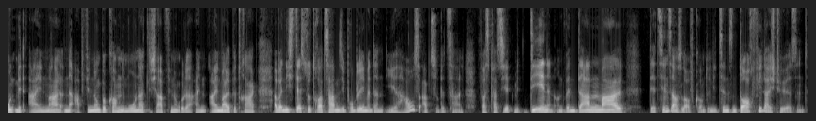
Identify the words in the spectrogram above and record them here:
und mit einmal eine Abfindung bekommen, eine monatliche Abfindung oder einen Einmalbetrag. Aber nichtsdestotrotz haben sie Probleme, dann ihr Haus abzubezahlen. Was passiert mit denen? Und wenn dann mal der Zinsauslauf kommt und die Zinsen doch vielleicht höher sind,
